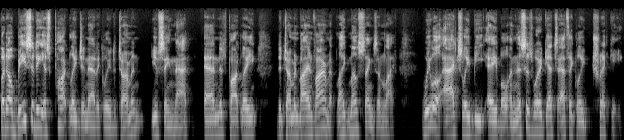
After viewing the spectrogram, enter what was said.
but obesity is partly genetically determined. You've seen that, and it's partly determined by environment, like most things in life. We will actually be able, and this is where it gets ethically tricky,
